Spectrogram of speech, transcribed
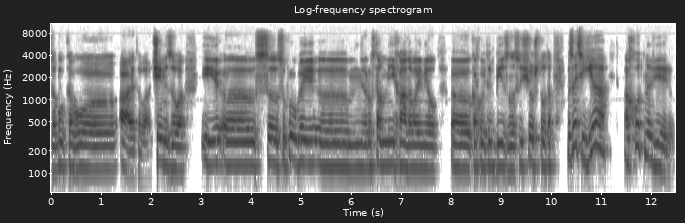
забыл кого, а, этого, Чемизова, и э, с супругой э, Рустам Миниханова имел э, какой-то бизнес, еще что-то. Вы знаете, я охотно верю,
